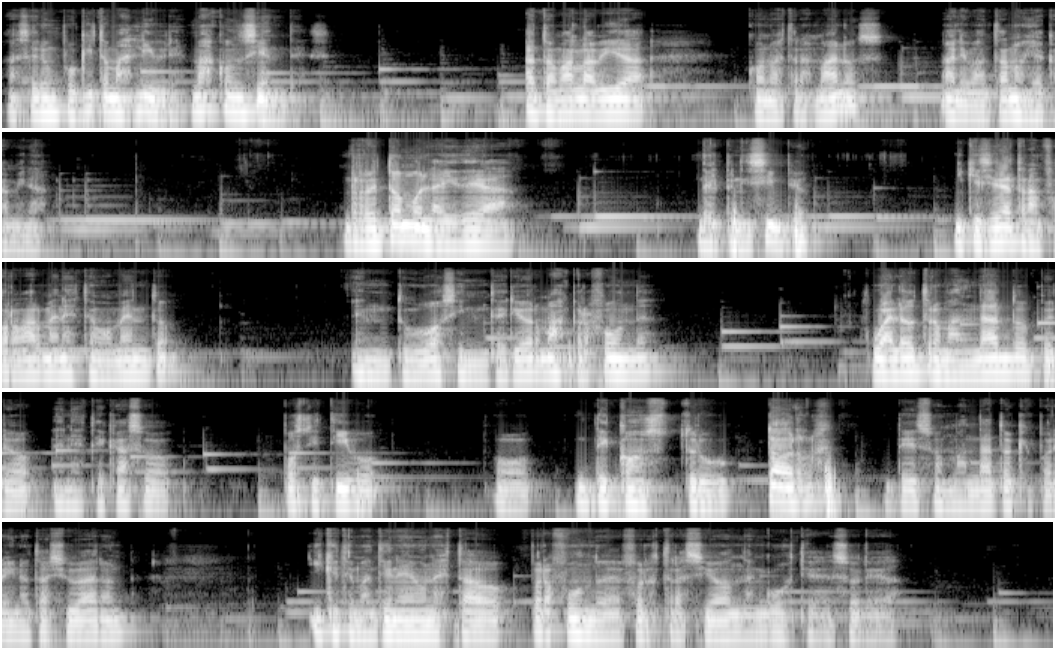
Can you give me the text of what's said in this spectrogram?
a ser un poquito más libre, más conscientes, a tomar la vida con nuestras manos, a levantarnos y a caminar. Retomo la idea del principio y quisiera transformarme en este momento en tu voz interior más profunda, cual otro mandato, pero en este caso positivo o deconstructor de esos mandatos que por ahí no te ayudaron y que te mantienen en un estado profundo de frustración, de angustia, de soledad.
